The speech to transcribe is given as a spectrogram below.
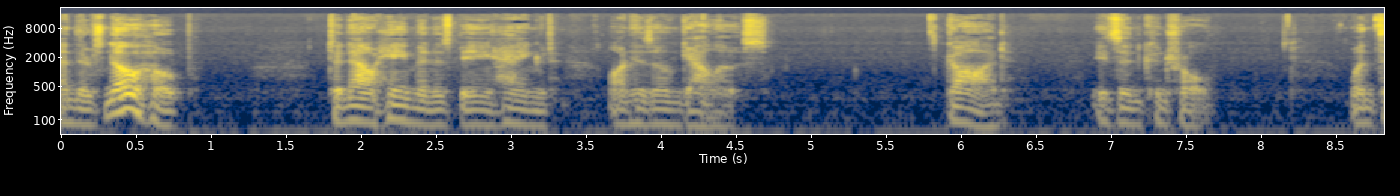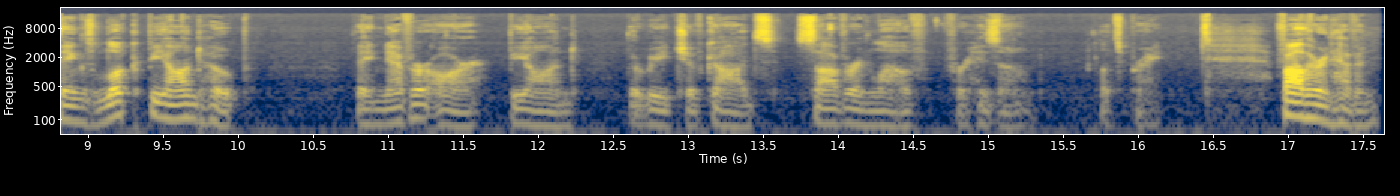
and there's no hope to now Haman is being hanged on his own gallows. God is in control. When things look beyond hope, they never are beyond the reach of God's sovereign love for his own. Let's pray. Father in heaven,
